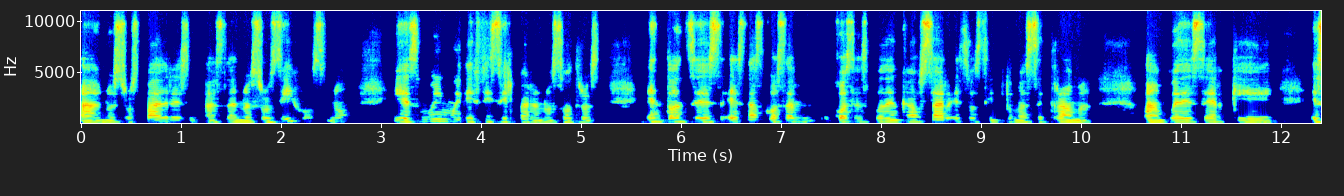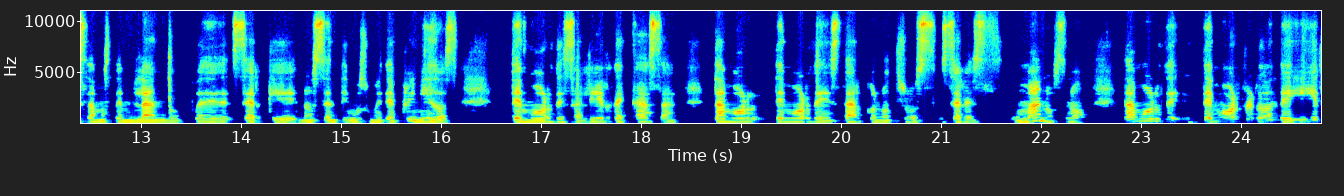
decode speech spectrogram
A nuestros padres, hasta nuestros hijos, ¿no? Y es muy, muy difícil para nosotros. Entonces, estas cosas, cosas pueden causar esos síntomas de trauma. Ah, puede ser que estamos temblando, puede ser que nos sentimos muy deprimidos, temor de salir de casa, temor, temor de estar con otros seres humanos, ¿no? Temor, de, temor perdón, de ir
